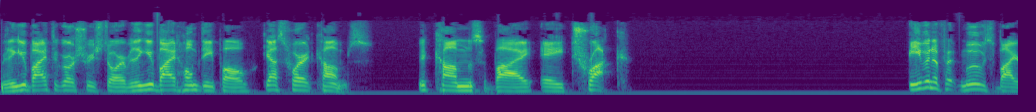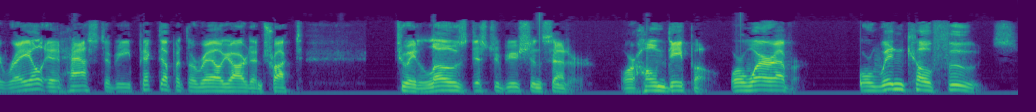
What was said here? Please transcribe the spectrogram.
everything you buy at the grocery store, everything you buy at Home Depot, guess where it comes? It comes by a truck. Even if it moves by rail, it has to be picked up at the rail yard and trucked to a Lowe's distribution center or Home Depot or wherever or Winco Foods,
